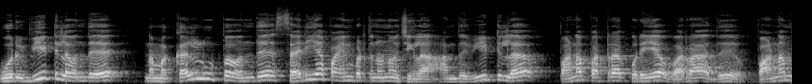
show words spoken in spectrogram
ஒரு வீட்டில் வந்து நம்ம கல் உப்பை வந்து சரியாக பயன்படுத்தணும்னு வச்சிங்களா அந்த வீட்டில் பணப்பற்றாக்குறையே வராது. பணம்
